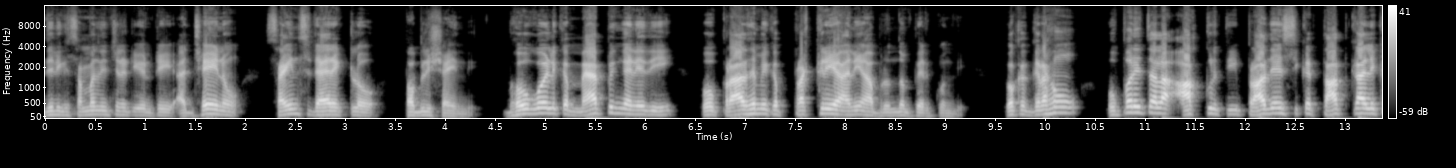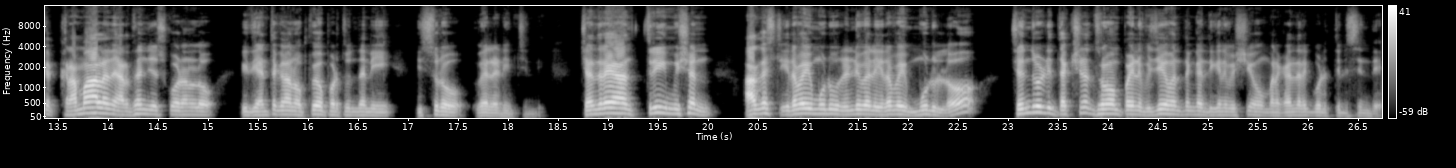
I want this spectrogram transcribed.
దీనికి సంబంధించినటువంటి అధ్యయనం సైన్స్ డైరెక్ట్లో పబ్లిష్ అయింది. భౌగోళిక మ్యాపింగ్ అనేది ఓ ప్రాథమిక ప్రక్రియ అని ఆ బృందం పేర్కొంది. ఒక గ్రహం ఉపరితల ఆకృతి ప్రాదేశిక తాత్కాలిక క్రమాలని అర్థం చేసుకోవడంలో ఇది ఎంతగానో ఉపయోగపడుతుందని ఇస్రో వెల్లడించింది. చంద్రయాన్ త్రీ మిషన్ ఆగస్టు ఇరవై మూడు రెండు వేల ఇరవై మూడులో చంద్రుడి దక్షిణ ధ్రువం పైన విజయవంతంగా దిగిన విషయం మనకందరికి కూడా తెలిసిందే.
